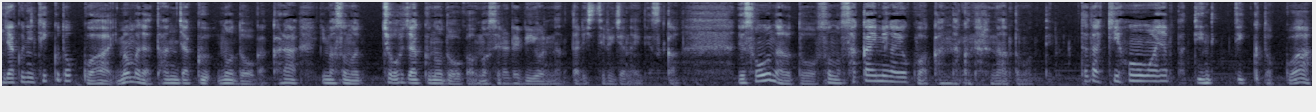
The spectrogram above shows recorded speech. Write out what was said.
逆に TikTok は今までは短尺の動画から今その長尺の動画を載せられるようになったりしてるじゃないですか。で、そうなるとその境目がよくわかんなくなるなと思って。ただ基本はやっぱ TikTok は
